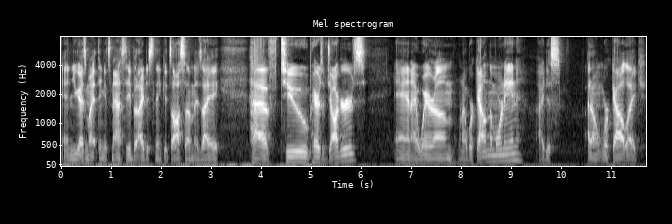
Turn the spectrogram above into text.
and you guys might think it's nasty, but I just think it's awesome, is I have two pairs of joggers and I wear them when I work out in the morning. I just I don't work out like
